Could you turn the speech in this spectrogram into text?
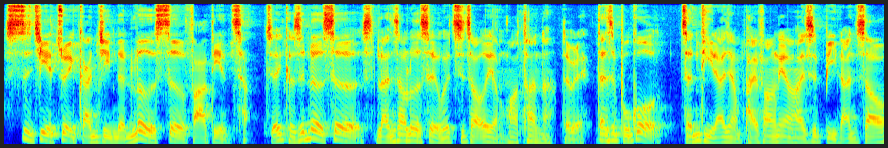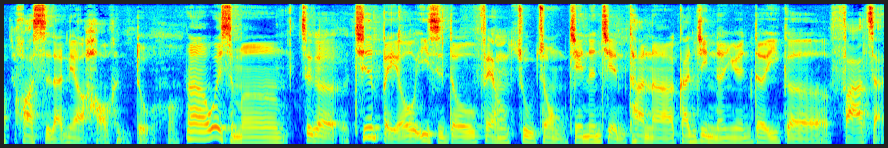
世界？最干净的热色发电厂，这可是热色燃烧热色也会制造二氧化碳呢，对不对？但是不过整体来讲，排放量还是比燃烧化石燃料好很多。那为什么这个？其实北欧一直都非常注重节能减碳啊，干净能源的一个发展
